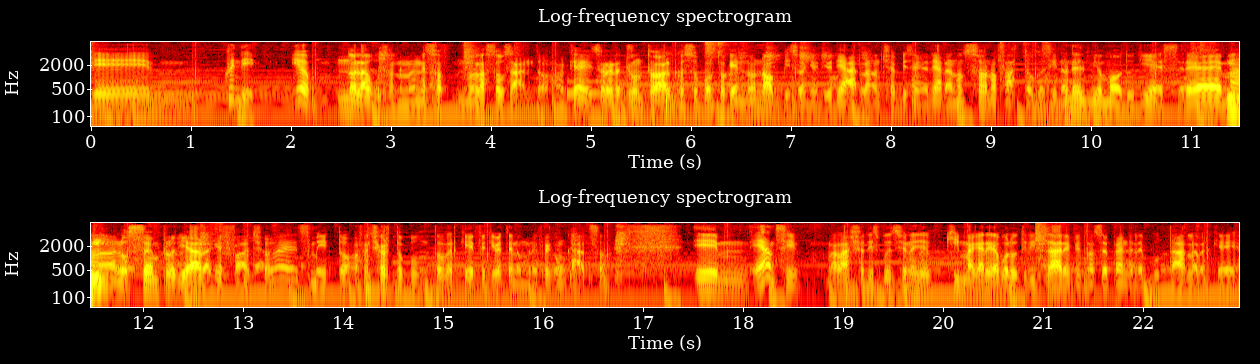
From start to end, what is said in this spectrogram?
e ehm, quindi io non la uso, non, so, non, la sto usando, ok? Sono raggiunto a questo punto che non ho bisogno di odiarla, non c'è bisogno di odiarla, non sono fatto così, non è il mio modo di essere, eh, ma mm-hmm. l'ho sempre odiata, che faccio? E smetto a un certo punto perché effettivamente non me ne frega un cazzo. E, ehm, e anzi, la lascio a disposizione di chi magari la vuole utilizzare piuttosto che prenderla e buttarla perché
